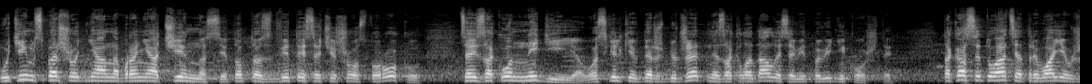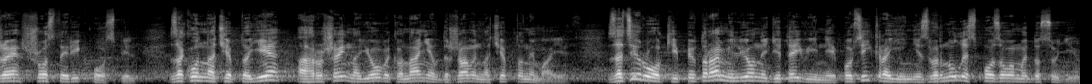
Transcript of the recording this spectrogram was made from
Утім, з першого дня набрання чинності, тобто з 2006 року, цей закон не діяв, оскільки в держбюджет не закладалися відповідні кошти. Така ситуація триває вже шостий рік поспіль. Закон начебто є, а грошей на його виконання в держави начебто немає. За ці роки півтора мільйони дітей війни по всій країні звернули з позовами до судів.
